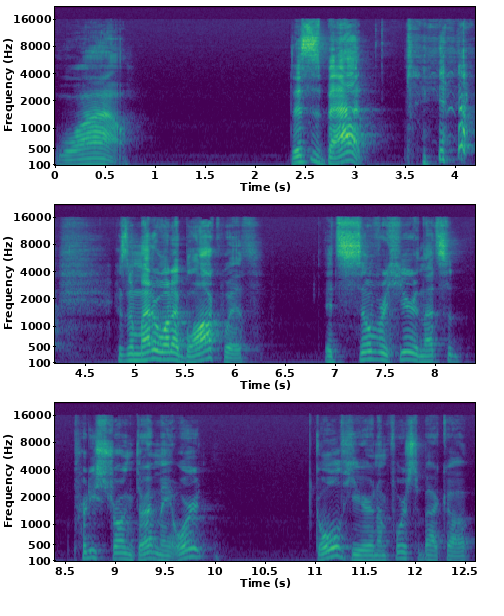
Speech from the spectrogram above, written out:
Wow. This is bad. Because no matter what I block with, it's silver here, and that's a pretty strong threat mate. Or gold here, and I'm forced to back up.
